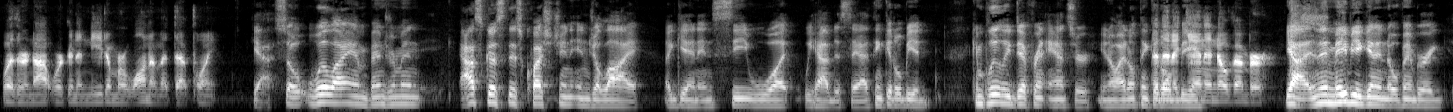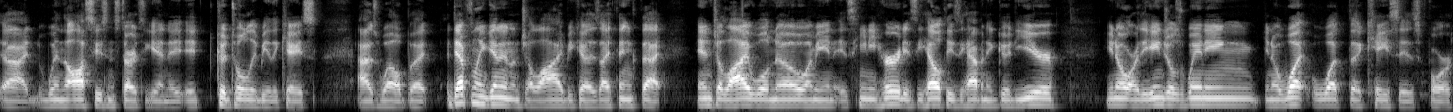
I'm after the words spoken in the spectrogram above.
whether or not we're going to need him or want him at that point. Yeah. So Will I am Benjamin ask us this question in July again and see what we have to say. I think it'll be a completely different answer. You know, I don't think and it'll then be again in November. yeah, and then maybe again in November uh, when the off season starts again, it, it could totally be the case as well. But definitely again in July because I think that in July we'll know. I mean, is Heaney hurt? Is he healthy? Is he having a good year? You know, are the Angels winning? You know what what the case is for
